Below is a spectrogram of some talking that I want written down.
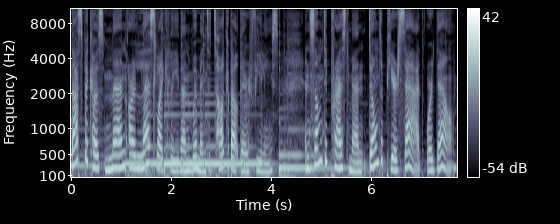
That's because men are less likely than women to talk about their feelings, and some depressed men don't appear sad or down.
